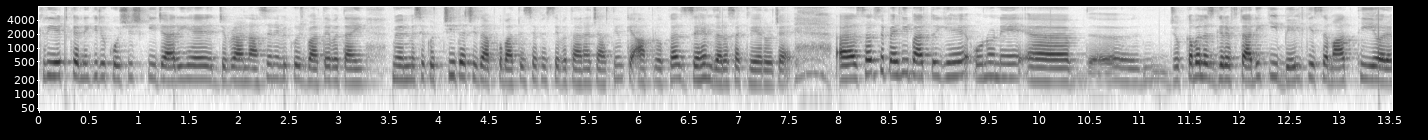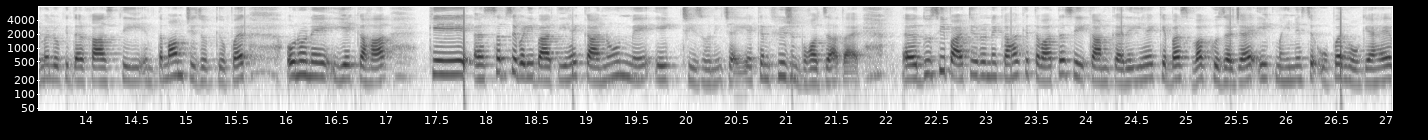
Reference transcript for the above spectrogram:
क्रिएट करने की जो कोशिश की जा रही है जबरान नासिर ने भी कुछ बातें बताई। मैं उनमें से कुछ चीधा चीधा आपको बातें से फिर से बताना चाहती हूँ कि आप लोग का जहन ज़रा सा क्लियर हो जाए। आ, सबसे पहली बात तो यह है उन्होंने आ, जो कबल अज गिरफ्तारी की बेल की समात थी और एमएलओ की दरख्वास्त थी इन तमाम चीज़ों के ऊपर उन्होंने ये कहा कि सबसे बड़ी बात यह है कानून में एक चीज़ होनी चाहिए कन्फ्यूज़न बहुत ज़्यादा है। दूसरी पार्टी उन्होंने कहा कि तवातर से ये काम कर रही है कि बस वक्त गुजर जाए, एक महीने से ऊपर हो गया है,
